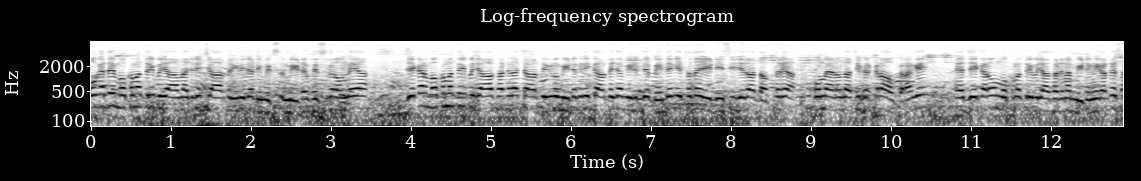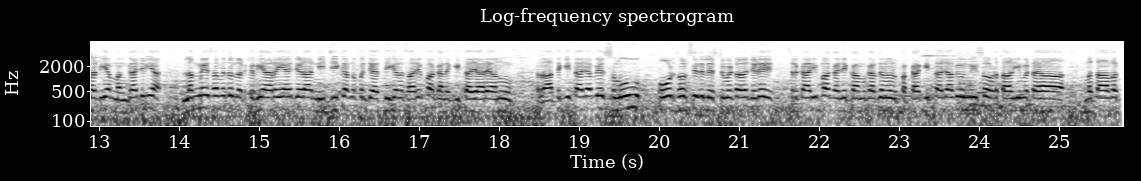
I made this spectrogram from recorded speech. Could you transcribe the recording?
ਉਹ ਕਹਿੰਦੇ ਮੁੱਖ ਮੰਤਰੀ ਪੰਜਾਬ ਨਾਲ ਜਿਹੜੀ 4 ਤਰੀਕ ਦੀ ਤੁਹਾਡੀ ਮਿਕਸ ਮੀਟਿੰਗ ਫਿਕਸ ਕਰਾਉਂਦੇ ਆ। ਜੇਕਰ ਮੁੱਖ ਮੰਤਰੀ ਪੰਜਾਬ ਸਾਡੇ ਨਾਲ 4 ਤਰੀਕ ਨੂੰ ਮੀਟਿੰਗ ਨਹੀਂ ਕਰਦੇ ਜਾਂ ਮੀਟਿੰਗ ਤੇ ਬਹਿੰਦੇ ਨਹੀਂ, ਇੱਥੋਂ ਦਾ ਏਡੀਸੀ ਜਿਹਦਾ ਦਫ਼ਤਰ ਆ, ਉਹ ਮੈਡਮ ਦਾ ਅਸੀਂ ਫਿਰ ਘਰਾਓ ਕਰਾਂਗੇ। ਜੇਕਰ ਉਹ ਮੁੱਖ ਮੰਤਰੀ ਪੰਜਾਬ ਸਾਡੇ ਨਾਲ ਮੀਟਿੰਗ ਨਹੀਂ ਕਰਦੇ, ਸਾਡੀਆਂ ਮੰਗਾਂ ਜਿਹੜੀਆਂ ਲੰਮੇ ਸਮੇਂ ਤੋਂ ਲਟਕਦੀਆਂ ਆ ਰਹੀਆਂ, ਜਿਹੜਾ ਨਿੱਜੀਕਰਨ, ਪੰਚਾਇਤੀਕਰਨ ਸਾਰੇ ਭਾਗਾਂ ਦਾ ਕੀਤਾ ਜਾ ਰਿਹਾ, ਉਹਨੂੰ ਰੱਦ ਕੀਤਾ ਜਾਵੇ। ਸਮੂਹ ਆਊਟਸੋਰਸਿੰਗ ਦੇ ਲਿਸਟਮੈਂਟ ਜਿਹੜੇ ਸਰਕਾਰੀ ਭਾਗਾਂ 'ਚ ਕੰਮ ਕਰਦੇ, ਉਹਨਾਂ ਨੂੰ ਪੱਕਾ ਕੀਤਾ ਜਾਵੇ। 1948 ਮਟਾ- ਮੁਤਾਬਕ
